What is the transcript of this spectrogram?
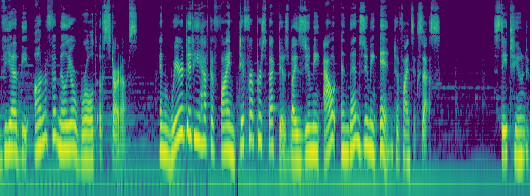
via the unfamiliar world of startups? And where did he have to find different perspectives by zooming out and then zooming in to find success? Stay tuned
